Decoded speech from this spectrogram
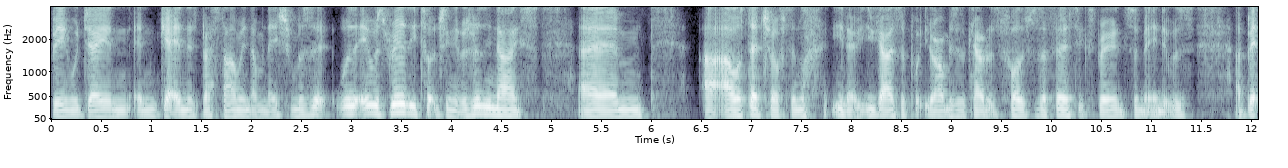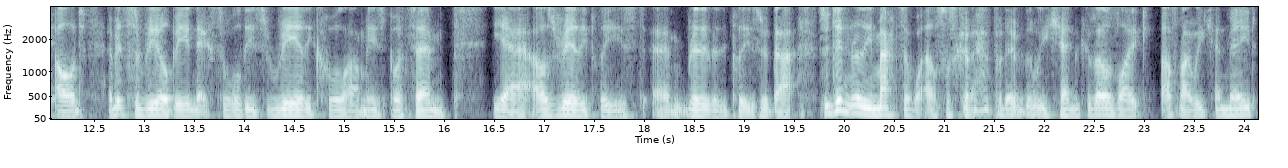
being with Jay and, and getting this best army nomination was it was it was really touching. It was really nice. Um, I, I was dead chuffed, and you know you guys have put your armies in the cabinets before. This was a first experience for me, and it was a bit odd, a bit surreal being next to all these really cool armies. But um, yeah, I was really pleased, um, really really pleased with that. So it didn't really matter what else was going to happen over the weekend because I was like, that's my weekend made.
